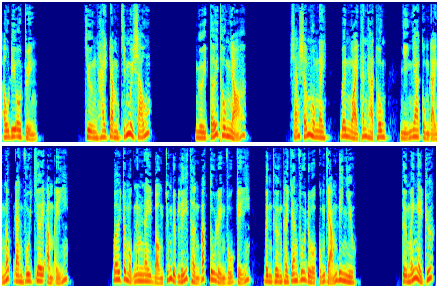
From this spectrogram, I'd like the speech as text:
audio truyện. Chương 296 Người tới thôn nhỏ Sáng sớm hôm nay, bên ngoài Thanh Hà Thôn, Nhị Nha cùng Đại Ngốc đang vui chơi ầm ĩ. Bơi trong một năm nay bọn chúng được Lý Thần bắt tu luyện vũ kỹ, bình thường thời gian vui đùa cũng giảm đi nhiều. Từ mấy ngày trước,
